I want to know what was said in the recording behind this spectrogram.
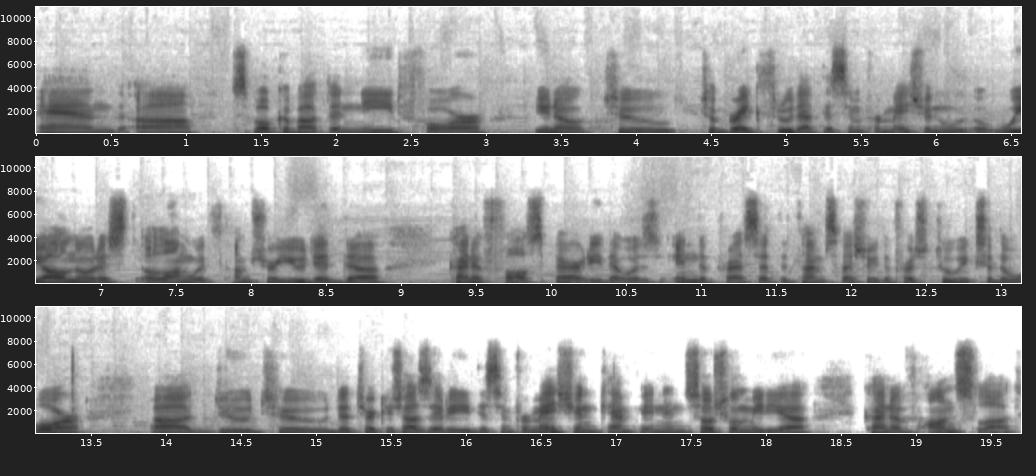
and uh, spoke about the need for you know to to break through that disinformation we, we all noticed along with i'm sure you did the kind of false parody that was in the press at the time, especially the first two weeks of the war, uh, due to the Turkish Azeri disinformation campaign and social media kind of onslaught.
